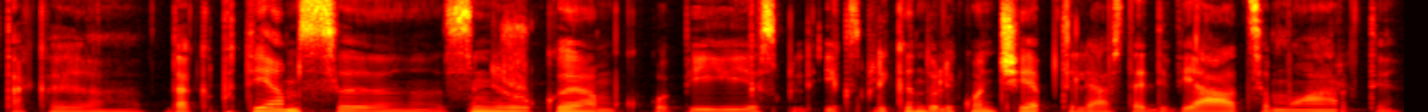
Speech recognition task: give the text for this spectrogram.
Dacă, dacă putem să, să ne jucăm cu copiii explicându-le conceptele astea de viață, moarte,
